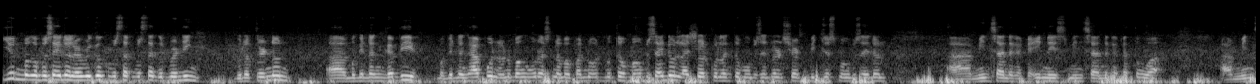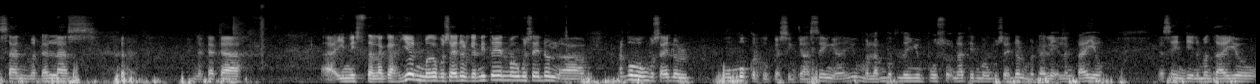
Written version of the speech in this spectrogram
Yun mga boss idol, here we go. Kumusta, kumusta? Good morning, good afternoon, ah, magandang gabi, magandang hapon, ano bang oras na mapanood mo to mga boss idol? Ah, short ko lang to mga boss idol, short videos mga boss idol. Ah, minsan nakakainis, minsan nakakatuwa, ah, minsan madalas nakaka ah, inis talaga. Yun mga boss idol, ganito yan mga boss idol. Ah, ako mga boss idol, umok ako kasing-kasing. Ah, yun, malambot lang yung puso natin mga boss idol, madali lang tayo. Kasi hindi naman tayo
